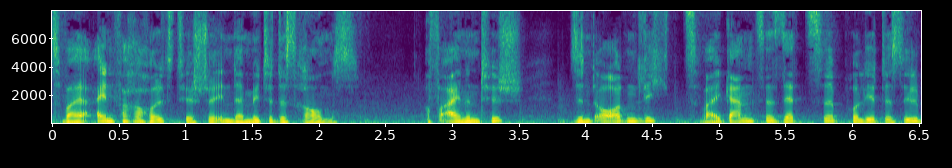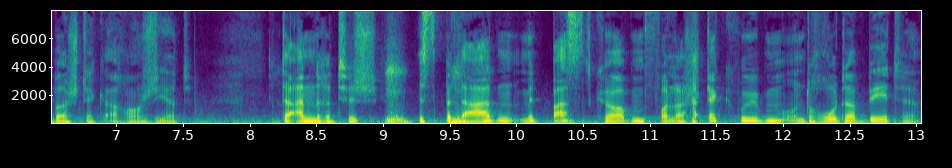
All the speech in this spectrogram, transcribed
zwei einfache Holztische in der Mitte des Raums. Auf einem Tisch sind ordentlich zwei ganze Sätze polierte Silbersteck arrangiert. Der andere Tisch ist beladen mit Bastkörben voller Steckrüben und roter Beete.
